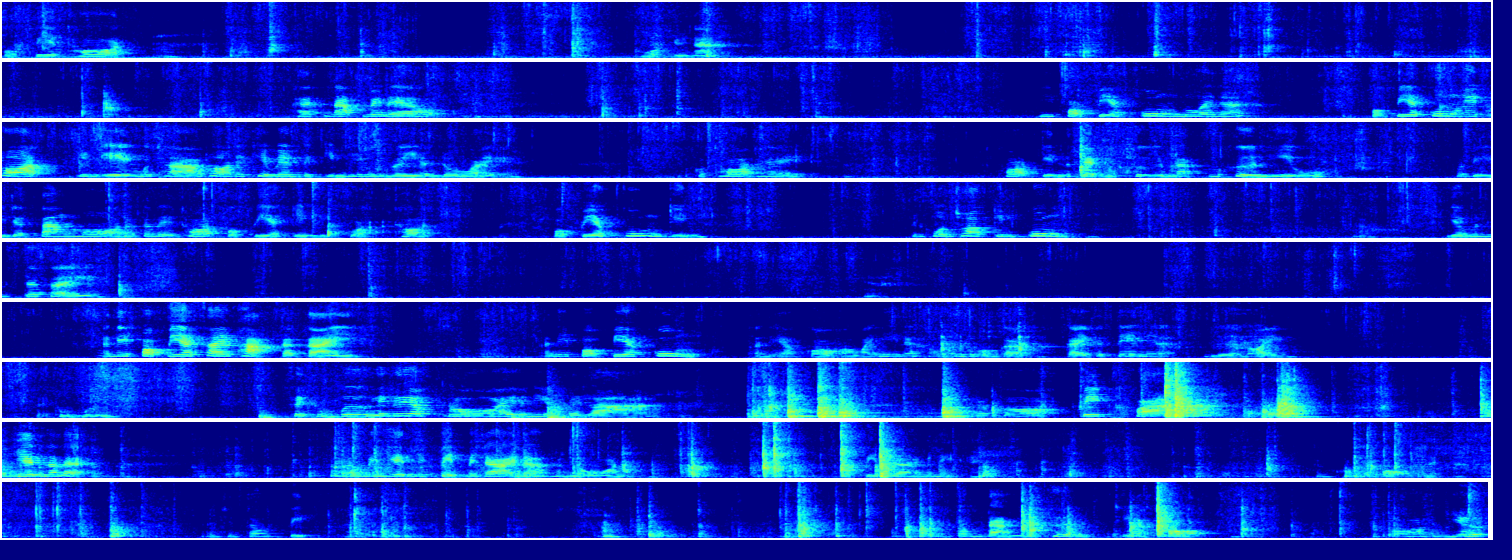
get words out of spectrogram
ปกเปี๊ยะทอด หมดอยู่นะ แพทนับไว้แล้ว มีปอบเปี๊ยะกุ้งด้วยนะ ปอบเปี๊ยะกุ้งนี่ทอดกินเองเมื่อเช้า ทอดให้เคเว่นไปกินที่โรงเรียนด้วย ก็ทอดให้ ทอดกินตั้งแต่เมื่อคืนละเมื่อคืนหิวพอดีจะตั้งหม้อแล้วก็เลยทอดปอเปี๊ยะกินดีกว่า ทอด ปอเปี๊ยะกุ้งกิน เป็นคนชอบกินกุ้ง เดี๋ยวมันจะใส่อันนี้ปอเปี๊ยะไส้ผักกับไก่ อันนี้ปอเปี๊ยะกุ้ง อันนี้เอากองเอาไว้นี่นะ เอาไว้รวมกับไก่กระเต้นเนี่ยเหลือหน่อย ใส่ถุงมือ ถุงมือให้เรียบร้อย อันนี้เอาไปล้าง แล้วก็ปิดฝา เย็นนั่นแหละ มันไม่เย็นนี่ปิดไม่ได้นะ มันร้อน ปิดได้ไหมเนี่ยเป็นขอบๆเนี่ย เราจะต้องปิด ต้องดันขึ้นทีละขอบ เพราะว่ามันเยอะ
